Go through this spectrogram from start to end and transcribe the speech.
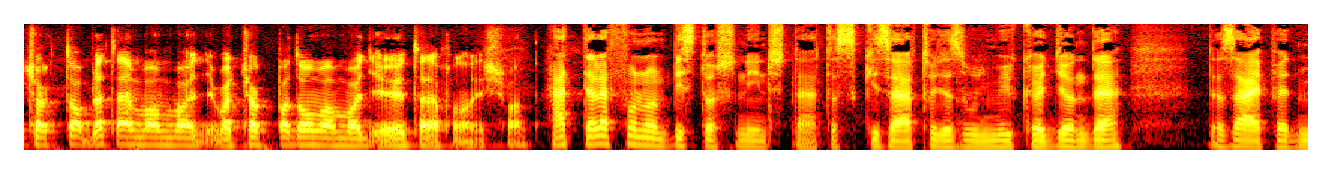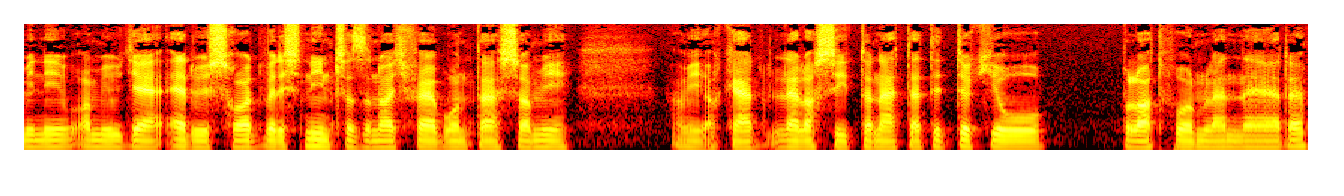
csak tableten van, vagy, vagy csak padon van, vagy telefonon is van? Hát telefonon biztos nincs, tehát az kizárt, hogy az úgy működjön, de, de az iPad mini, ami ugye erős hardware, és nincs az a nagy felbontás, ami, ami akár lelassítaná, tehát egy tök jó platform lenne erre.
